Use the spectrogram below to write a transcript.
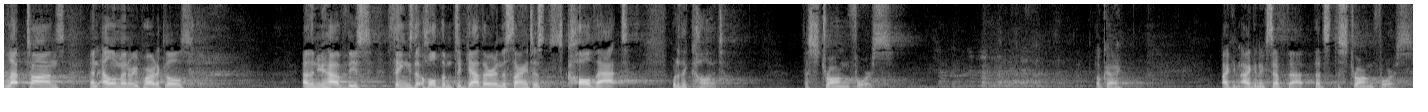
leptons and elementary particles. And then you have these things that hold them together, and the scientists call that, what do they call it? The strong force. Okay. I can, I can accept that. That's the strong force.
